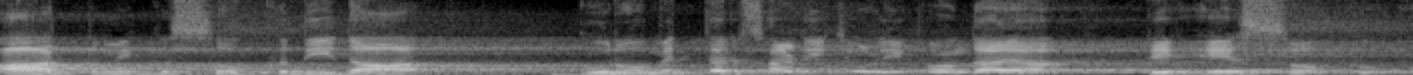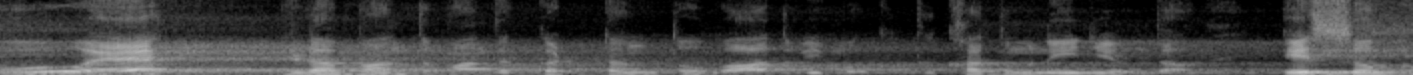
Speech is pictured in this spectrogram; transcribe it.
ਆਤਮਿਕ ਸੁੱਖ ਦੀ ਦਾਤ ਗੁਰੂ ਮਿੱਤਰ ਸਾਡੀ ਝੋਲੀ ਪਾਉਂਦਾ ਆ, ਤੇ ਇਹ ਸੁੱਖ ਉਹ ਹੈ ਜਿਹੜਾ ਬੰਦ-ਬੰਦ ਕੱਟਣ ਤੋਂ ਬਾਅਦ ਵੀ ਮੁਕਤ, ਖਤਮ ਨਹੀਂ ਜੇ ਹੁੰਦਾ। ਇਹ ਸੁੱਖ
